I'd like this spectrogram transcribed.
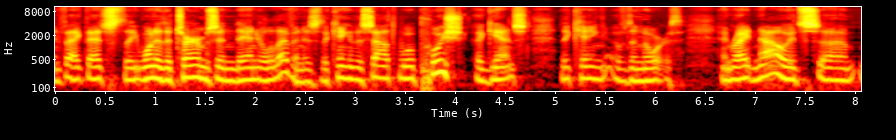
In fact, that's the one of the terms in Daniel 11 is the king of the south will push against the king of the north. And right now, it's um,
